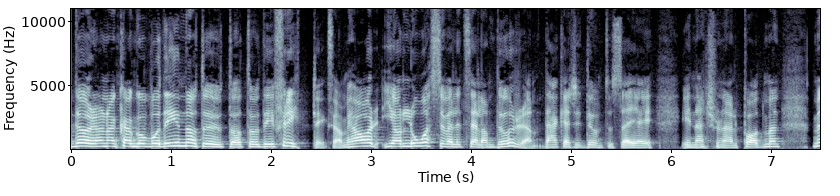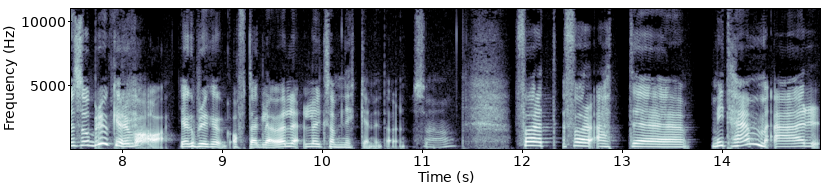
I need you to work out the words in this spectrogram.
Dörrarna kan gå både inåt och utåt och det är fritt. Liksom. Jag, har, jag låser väldigt sällan dörren. Det här kanske är dumt att säga i, i nationell podd, men, men så brukar det vara. Jag brukar ofta glömma, liksom nyckeln i dörren. Så. För att, för att eh, mitt hem är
